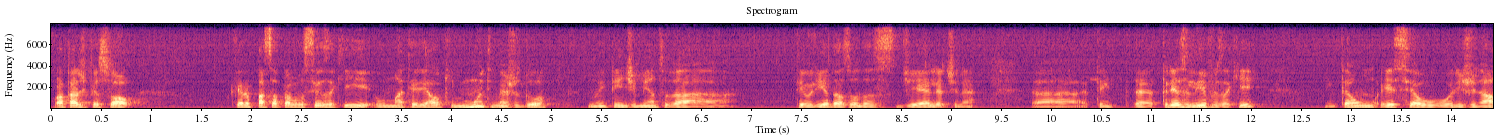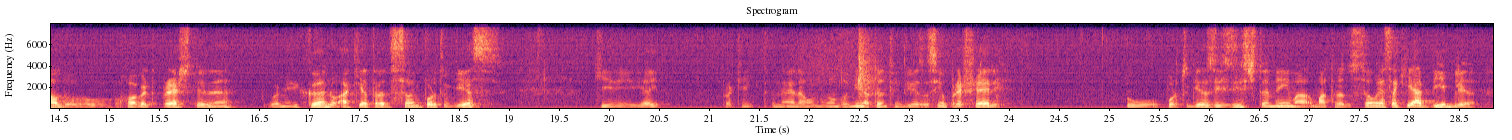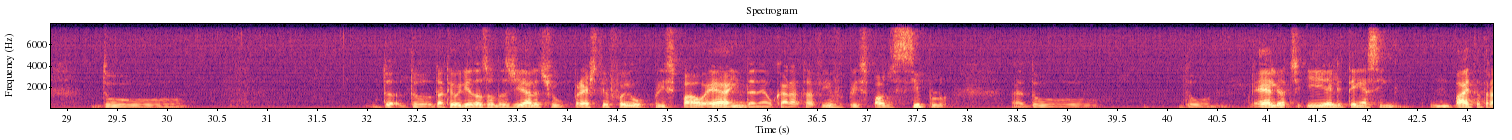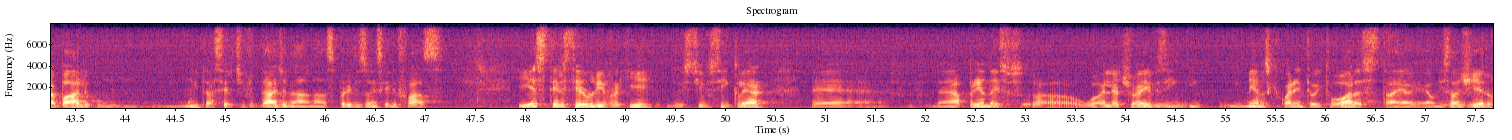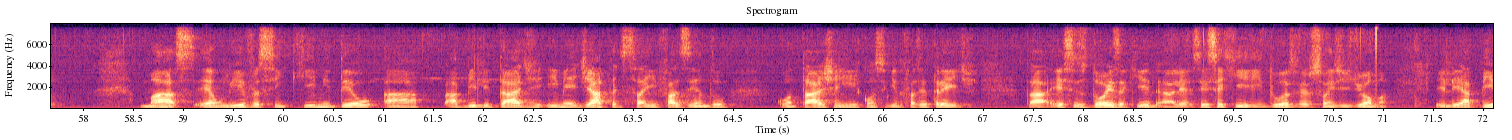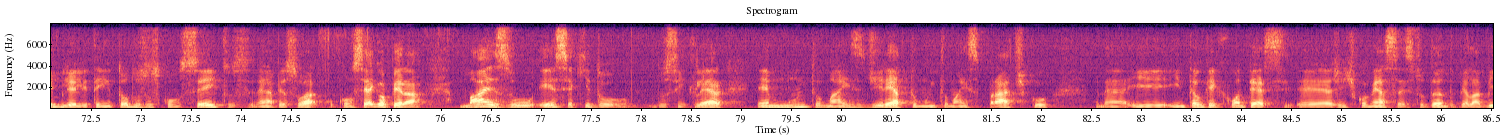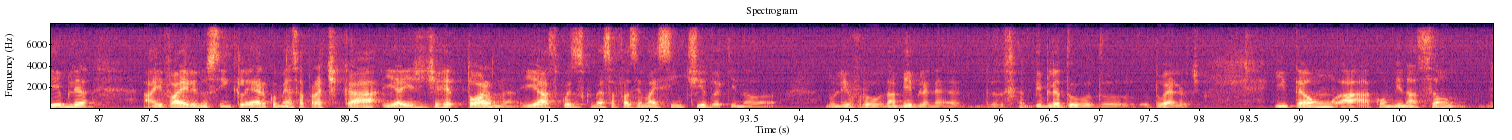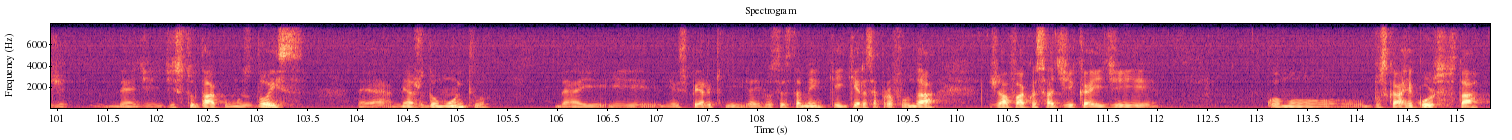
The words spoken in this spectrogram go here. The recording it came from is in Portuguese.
Boa tarde, pessoal. Quero passar para vocês aqui um material que muito me ajudou no entendimento da teoria das ondas de Elliott. Né? Uh, tem uh, três livros aqui, então esse é o original do Robert Prester, né? o americano. Aqui a tradução em português, que aí, para quem né, não, não domina tanto inglês assim, ou prefere o português, existe também uma, uma tradução. Essa aqui é a Bíblia do, do, do, da teoria das ondas de Elliott, o Prester foi o principal, é ainda, né, o cara está vivo, o principal discípulo é, do, do Elliott, e ele tem assim um baita trabalho com muita assertividade na, nas previsões que ele faz. E esse terceiro livro aqui, do Steve Sinclair, é, né, aprenda isso, uh, o Elliott Waves em, em, em, menos que 48 horas, tá? é, é um exagero, mas é um livro assim que me deu a habilidade imediata de sair fazendo contagem e conseguindo fazer trade. Tá? Esses dois aqui, aliás, esse aqui em duas versões de idioma, ele é a Bíblia, ele tem todos os conceitos, né? a pessoa consegue operar, mas o, esse aqui do, do Sinclair é muito mais direto, muito mais prático, né? e então o que, que acontece? É, a gente começa estudando pela Bíblia, Aí vai ele no Sinclair, começa a praticar e aí a gente retorna e as coisas começam a fazer mais sentido aqui no, no livro, na Bíblia, né? Bíblia do, do, do Eliot. Então, a combinação de, né, de, de, estudar com os dois é, me ajudou muito né, e, e, e, eu espero que aí vocês também, quem queira se aprofundar, já vá com essa dica aí de como buscar recursos, tá?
